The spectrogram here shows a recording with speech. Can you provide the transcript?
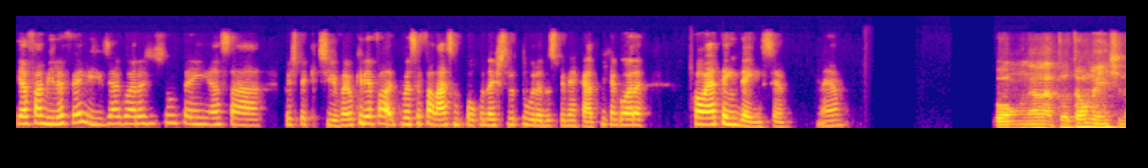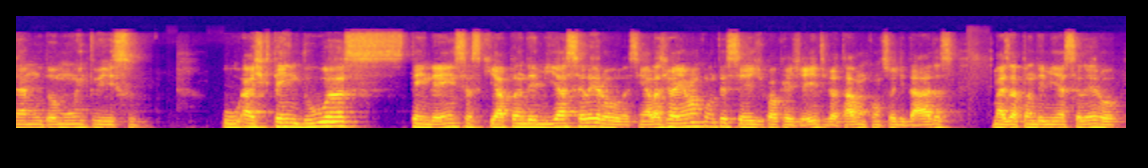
e a família feliz. E agora a gente não tem essa perspectiva. Eu queria que você falasse um pouco da estrutura do supermercado, porque agora qual é a tendência? Né? Bom, não, totalmente, né? Mudou muito isso. O, acho que tem duas tendências que a pandemia acelerou. Assim, elas já iam acontecer de qualquer jeito, já estavam consolidadas, mas a pandemia acelerou.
